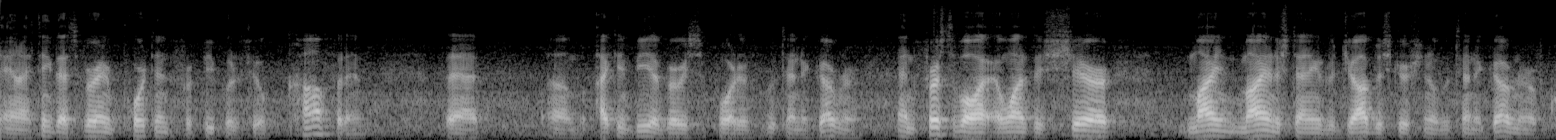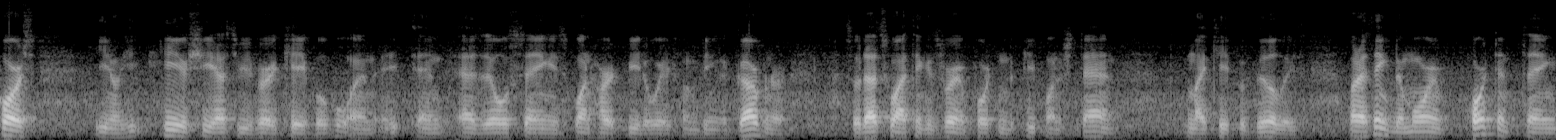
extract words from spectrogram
and I think that's very important for people to feel confident that um, I can be a very supportive lieutenant governor. And first of all, I, I wanted to share my, my understanding of the job description of lieutenant governor. Of course, you know, he, he or she has to be very capable, and, and as the old saying is, one heartbeat away from being the governor. So that's why I think it's very important that people understand my capabilities. But I think the more important thing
